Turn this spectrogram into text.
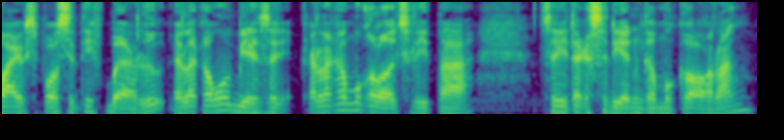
vibes positif baru karena kamu biasanya karena kamu kalau cerita cerita kesedihan kamu ke orang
